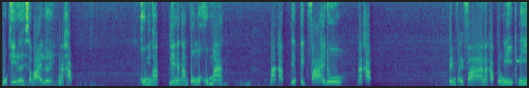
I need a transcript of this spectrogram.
โอเคเลยสบายเลยนะครับ คุ้มครับเรียนกันตามตรงว่าคุ้มมากมาครับ เดี๋ยวปิดฝาให้ดูนะครับ เป็นไฟฟ้านะครับ ตัวนี้นี่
